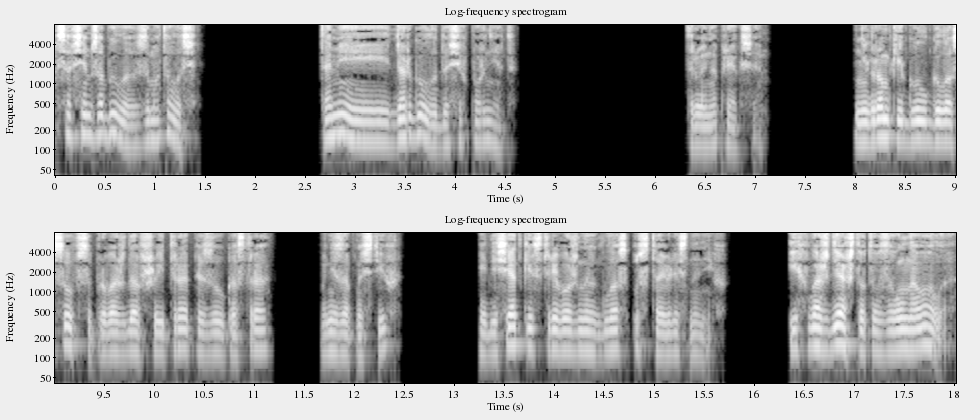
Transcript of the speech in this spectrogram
совсем забыла, замоталась. Томе и Даргола до сих пор нет». Трой напрягся. Негромкий гул голосов, сопровождавший трапезу у костра, внезапно стих, и десятки встревоженных глаз уставились на них. Их вождя что-то взволновало,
